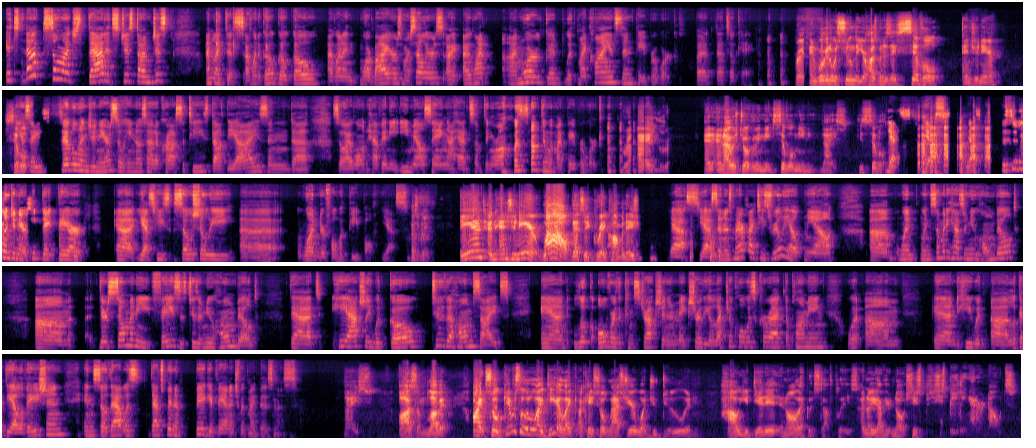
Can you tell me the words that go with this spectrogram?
it's not so much that. It's just I'm just I'm like this. I want to go, go, go. I want more buyers, more sellers. I, I want I'm more good with my clients than paperwork, but that's okay. Right. And we're going to assume that your husband is a civil engineer. Civil. He is a civil engineer, so he knows how to cross the T's, dot the I's, and uh, so I won't have any email saying I had something wrong with something with my paperwork. right. And, and I was jokingly meaning civil meaning nice. He's civil. yes, yes, yes. The civil engineers, they, they are, uh, yes, he's socially uh, wonderful with people. Yes. That's great. And an engineer. Wow, that's a great combination. Yes, yes. And as a matter of fact, he's really helped me out. Um, when when somebody has a new home build, um, there's so many phases to the new home build that he actually would go to the home sites and look over the construction and make sure the electrical was correct, the plumbing, what, um, and he would uh, look at the elevation. And so that was that's been a big advantage with my business. Nice. Awesome. Love it. All right. So give us a little idea. Like, okay, so last year, what'd you do and how you did it and all that good stuff, please. I know you have your notes. She's she's peeking at her notes.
